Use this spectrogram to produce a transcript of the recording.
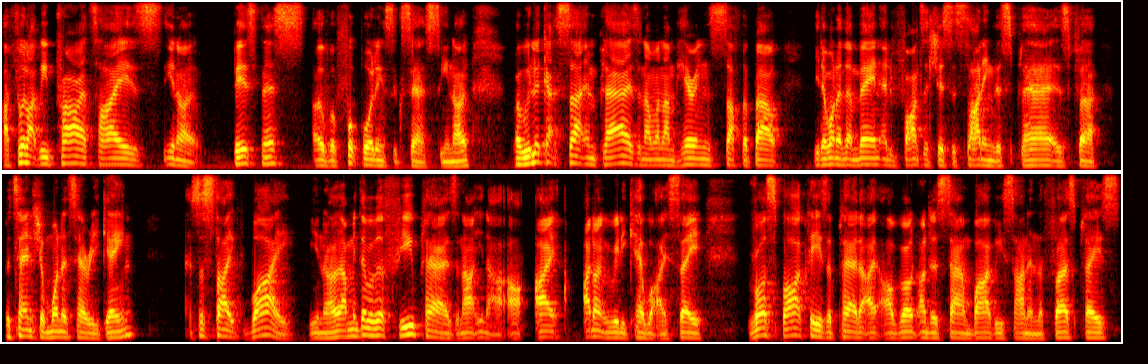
I feel like we prioritize, you know, business over footballing success. You know, when we look at certain players, and when I'm hearing stuff about, you know, one of the main advantages of signing this player is for potential monetary gain. It's just like why, you know. I mean, there were a few players, and I, you know, I, I, I don't really care what I say. Ross Barkley is a player that I, I won't understand why we signed in the first place.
